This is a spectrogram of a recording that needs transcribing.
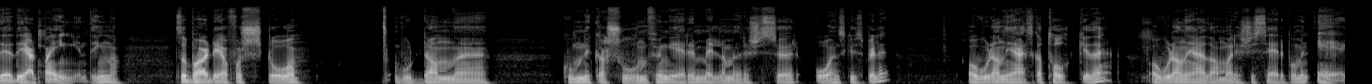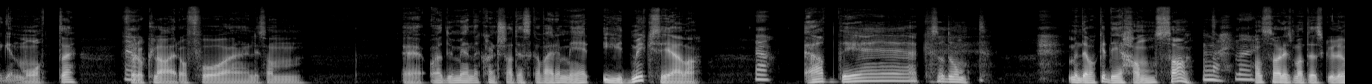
det, det hjelper meg ingenting, da. Så bare det å forstå hvordan eh, kommunikasjonen fungerer mellom en regissør og en skuespiller, og hvordan jeg skal tolke det, og hvordan jeg da må regissere på min egen måte for Ja. å klare å få eh, liksom Og Å ja, du mener kanskje at jeg skal være mer ydmyk, sier jeg da. Ja. Ja, det er ikke så dumt. Men det var ikke det han sa. Nei. Nei. Han sa liksom at jeg skulle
